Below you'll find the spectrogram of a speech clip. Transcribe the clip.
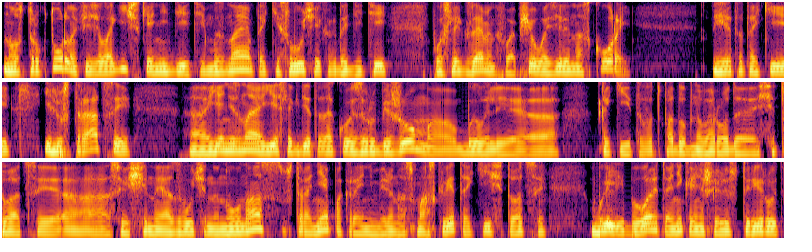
но структурно, физиологически они дети. И мы знаем такие случаи, когда детей после экзаменов вообще увозили на скорой. И это такие иллюстрации. Э, я не знаю, если где-то такое за рубежом, э, было ли какие-то вот подобного рода ситуации освещены, озвучены, но у нас в стране, по крайней мере у нас в Москве, такие ситуации были и бывают, и они, конечно, иллюстрируют,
